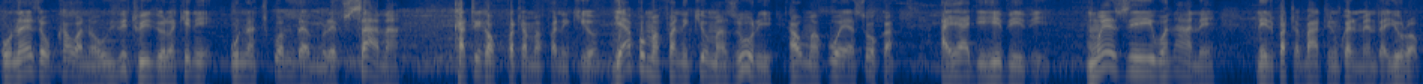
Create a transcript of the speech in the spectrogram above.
unaweza ukawa na vitu hivyo, lakini unachukua muda mrefu sana katika kupata mafanikio, japo mafanikio mazuri au makubwa ya soka hayaji hivi hivi. Mwezi wa nane nilipata bahati, nilikuwa nimeenda Europe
